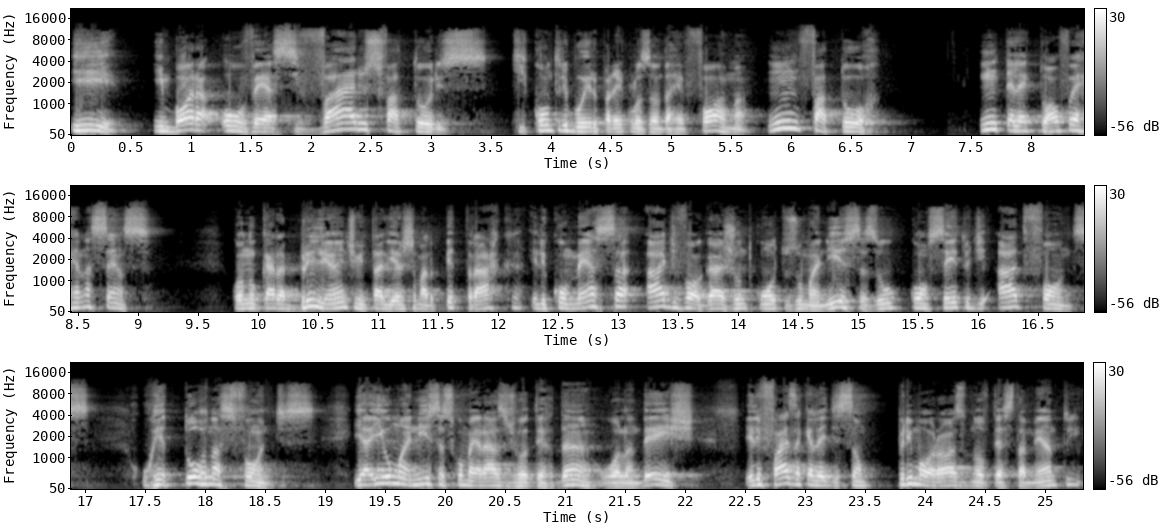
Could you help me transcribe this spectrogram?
E, embora houvesse vários fatores que contribuíram para a inclusão da reforma, um fator intelectual foi a renascença quando um cara brilhante, um italiano chamado Petrarca, ele começa a advogar junto com outros humanistas o conceito de ad fontes, o retorno às fontes. E aí humanistas como Erasmo de Roterdã, o holandês, ele faz aquela edição primorosa do Novo Testamento e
